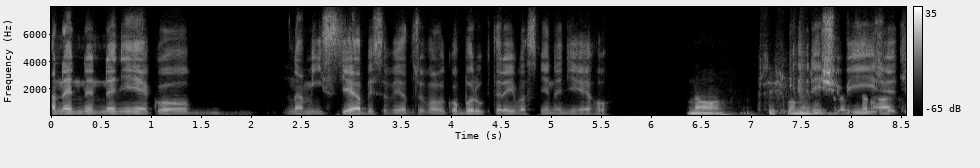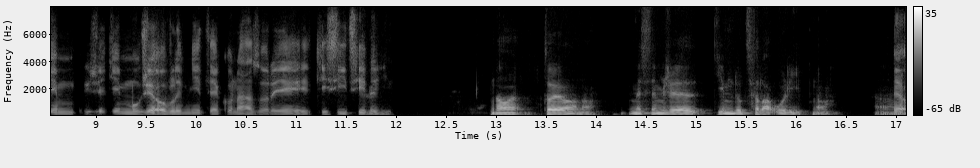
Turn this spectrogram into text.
A ne, ne, není jako na místě, aby se vyjadřoval k oboru, který vlastně není jeho. No, přišlo mi, Když ví, docela- že tím, že tím může ovlivnit jako názory tisící lidí. No, to jo, no. Myslím, že tím docela ulít, no. A- Jo.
